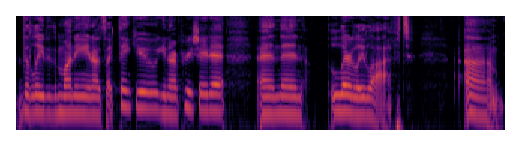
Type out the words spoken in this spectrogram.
the lady the money and I was like, "Thank you, you know, I appreciate it." And then literally left. Um,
